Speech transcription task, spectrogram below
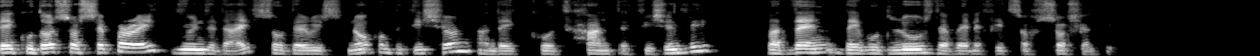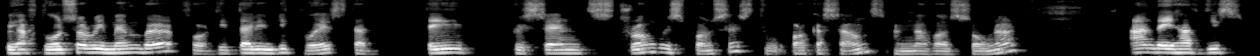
They could also separate during the dive, so there is no competition and they could hunt efficiently, but then they would lose the benefits of sociality. We have to also remember for deep diving beaked whales that they present strong responses to orca sounds and naval sonar, and they have this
